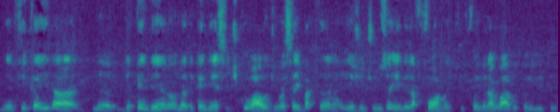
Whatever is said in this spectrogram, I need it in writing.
né, fica aí na, na, dependendo, na dependência de que o áudio vai sair bacana e a gente usa ele da forma que foi gravado pelo YouTube.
